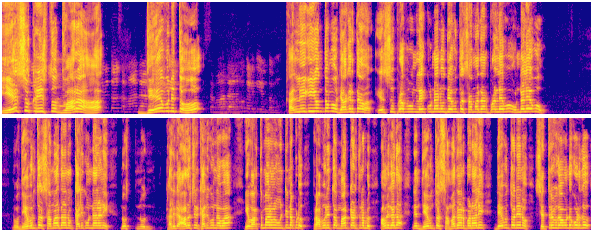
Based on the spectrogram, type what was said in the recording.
యేసుక్రీస్తు ద్వారా దేవునితో కలిగి ఉందము. కలిగి ఉందము. జాగ్రత్త. యేసు ప్రభువుని లేకుండా నువ్వు దేవునితో సమాధానం పడలేవు ఉండలేవు. నువ్వు దేవునితో సమాధానం కలిగి ఉండాలని నువ్వు నువ్వు కలిగి ఆలోచన కలిగి ఉన్నావా? ఈ వర్తమానం ఉంటున్నప్పుడు ప్రభునితో మాట్లాడుతున్నప్పుడు అవును కదా నేను దేవునితో సమాధాన పడాలి. దేవునితో నేను శత్రువుగా ఉండకూడదు.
